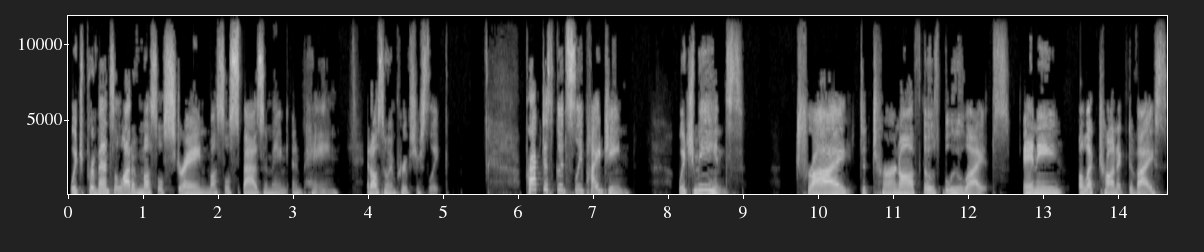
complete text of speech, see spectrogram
which prevents a lot of muscle strain muscle spasming and pain. It also improves your sleep. Practice good sleep hygiene which means try to turn off those blue lights any electronic device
